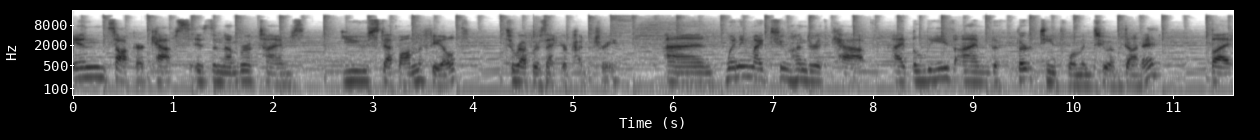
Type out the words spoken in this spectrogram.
In soccer, caps is the number of times you step on the field to represent your country. And winning my 200th cap, I believe I'm the 13th woman to have done it but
